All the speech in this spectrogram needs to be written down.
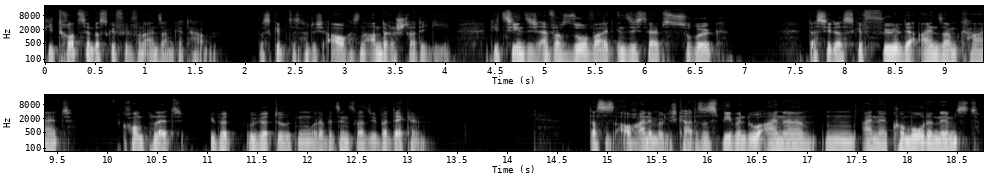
die trotzdem das Gefühl von Einsamkeit haben. Das gibt es natürlich auch, das ist eine andere Strategie. Die ziehen sich einfach so weit in sich selbst zurück, dass sie das Gefühl der Einsamkeit komplett über, überdrücken oder beziehungsweise überdeckeln. Das ist auch eine Möglichkeit. Das ist wie wenn du eine, hm, eine Kommode nimmst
